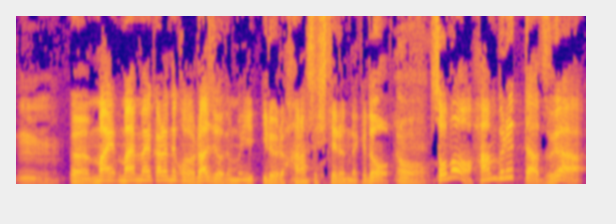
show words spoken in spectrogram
うん。うん、前前々からね、このラジオでもいいろいろ話してるんだけどそのハンブレッダーズが、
